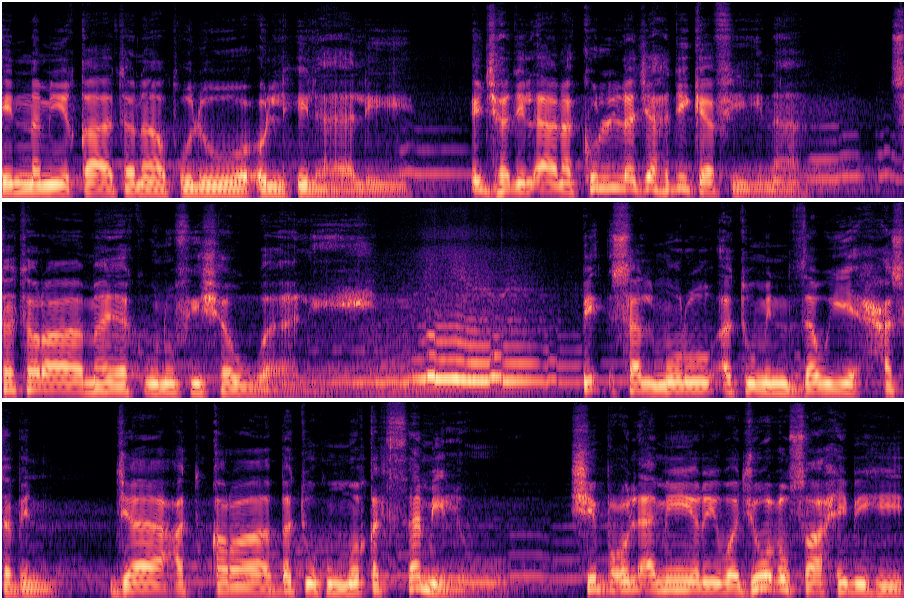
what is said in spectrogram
إن ميقاتنا طلوع الهلال. اجهد الآن كل جهدك فينا. سترى ما يكون في شوال بئس المروءة من ذوي حسب جاعت قرابتهم وقد ثملوا. شبع الأمير وجوع صاحبه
